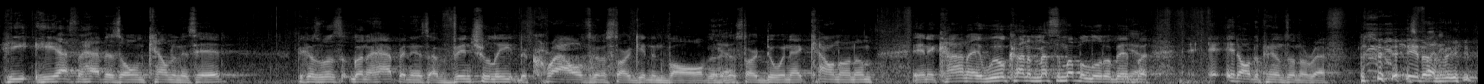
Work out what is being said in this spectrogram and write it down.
he he has to have his own count in his head. Because what's going to happen is eventually the crowd's going to start getting involved, and they're going to start doing that count on them, and it kind of it will kind of mess them up a little bit, Yeah. but it, it all depends on the ref. you know what I mean?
